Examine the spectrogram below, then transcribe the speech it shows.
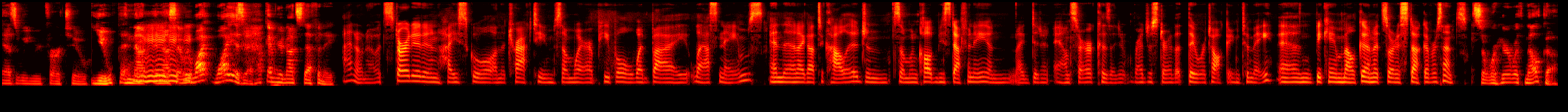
as we refer to you, and not, and not Stephanie. Why, why is it? How come you're not Stephanie? I don't know. It started in high school on the track team somewhere. People went by last names. And then I got to college and someone called me Stephanie, and I didn't answer because I didn't register that they were talking to me and became Melka, and it sort of stuck ever since. So we're here with Melka.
